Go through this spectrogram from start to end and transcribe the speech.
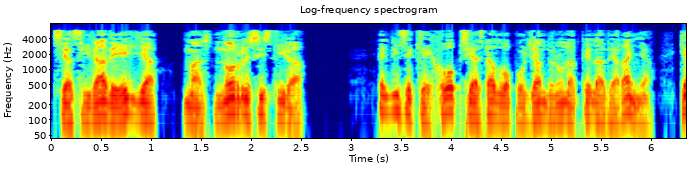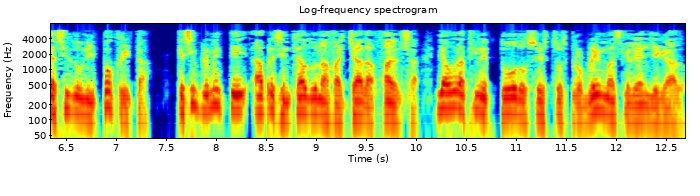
Se asirá de ella, mas no resistirá. Él dice que Job se ha estado apoyando en una tela de araña, que ha sido un hipócrita, que simplemente ha presentado una fachada falsa, y ahora tiene todos estos problemas que le han llegado.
